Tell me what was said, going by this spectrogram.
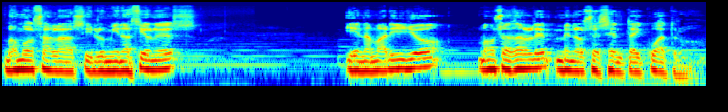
Vamos a las iluminaciones y en amarillo vamos a darle menos 64.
